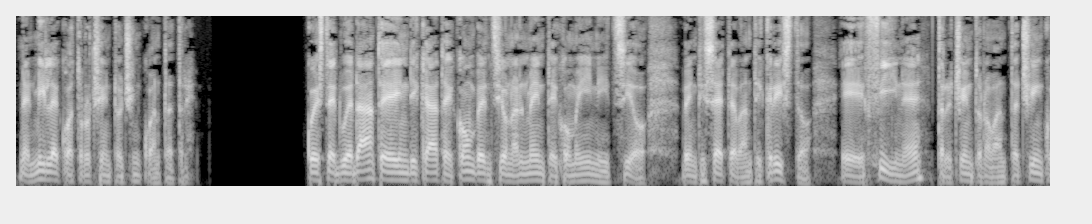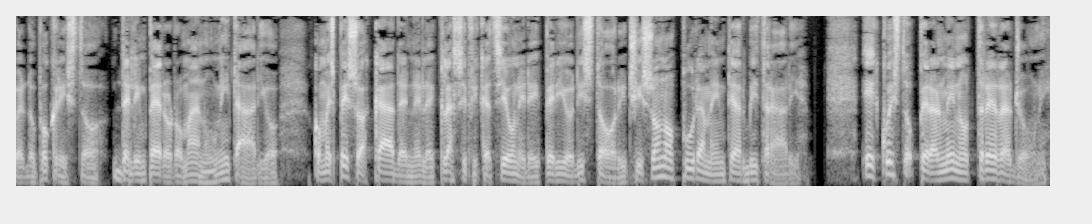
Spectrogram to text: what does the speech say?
nel 1453. Queste due date indicate convenzionalmente come inizio 27 a.C. e fine 395 d.C. dell'impero romano unitario, come spesso accade nelle classificazioni dei periodi storici, sono puramente arbitrarie. E questo per almeno tre ragioni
